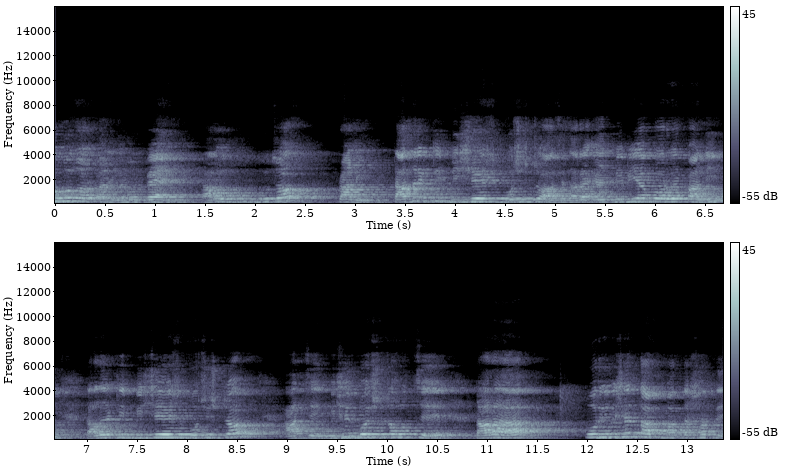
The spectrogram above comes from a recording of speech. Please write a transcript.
উভচর প্রাণী, যেমন ব্যাং তারা উভচর প্রাণী। তাদের একটি বিশেষ বৈশিষ্ট্য আছে, যারা অ্যাম্ফিবিয়া পর্বের প্রাণী, তাদের একটি বিশেষ বৈশিষ্ট্য আছে। বিশেষ বৈশিষ্ট্য হচ্ছে তারা পরিবেশের তাপমাত্রার সাথে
